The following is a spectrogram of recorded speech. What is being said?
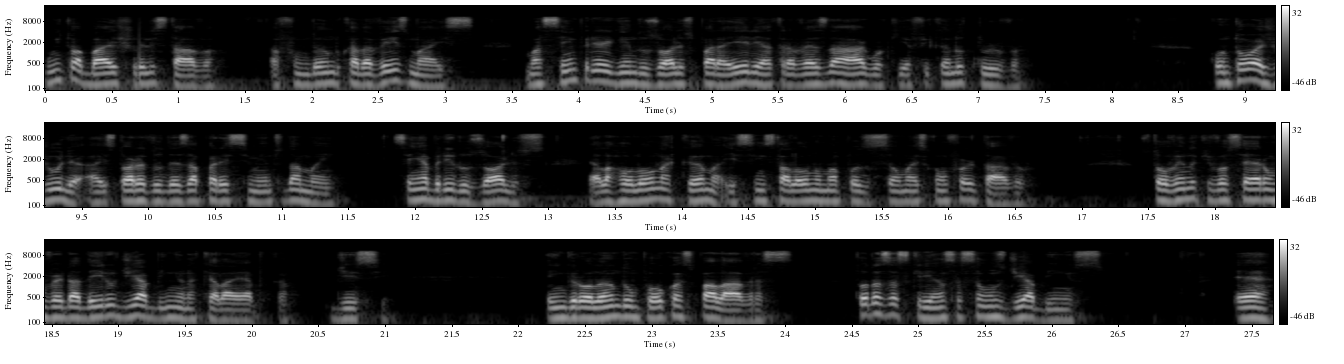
Muito abaixo ele estava, afundando cada vez mais, mas sempre erguendo os olhos para ele através da água que ia ficando turva. Contou a Júlia a história do desaparecimento da mãe. Sem abrir os olhos, ela rolou na cama e se instalou numa posição mais confortável. Estou vendo que você era um verdadeiro diabinho naquela época, disse, engrolando um pouco as palavras. Todas as crianças são uns diabinhos. É,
